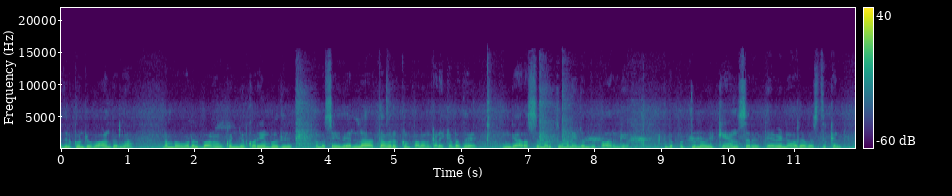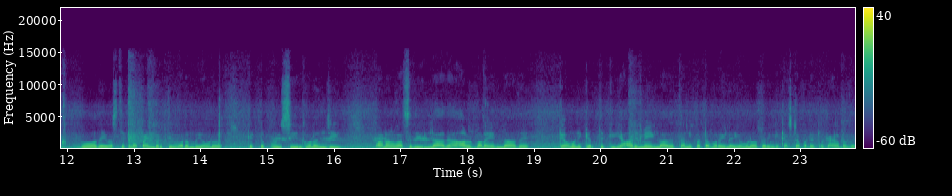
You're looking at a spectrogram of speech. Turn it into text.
எதிர்கொண்டு வாழ்ந்துடலாம். நம்ம உடல் பாகம் கொஞ்சம் குறையும் போது நம்ம செய்த எல்லா தவறுக்கும் பலன் கிடைக்கின்றதை இங்கே அரசு மருத்துவமனையில் வந்து பாருங்கள் இந்த புற்றுநோய் கேன்சர் தேவையில்லாத வஸ்துக்கள் போதை வஸ்துக்களை பயன்படுத்தி உடம்பு எவ்வளோ கெட்டு போய் சீர்குலைஞ்சி பணம் வசதி இல்லாத ஆள் பலம் இல்லாத கவனிக்கிறதுக்கு யாருமே இல்லாத தனிப்பட்ட முறையில் எவ்வளோ பேர் இங்கே கஷ்டப்பட்டுட்ருக்காங்கன்றது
